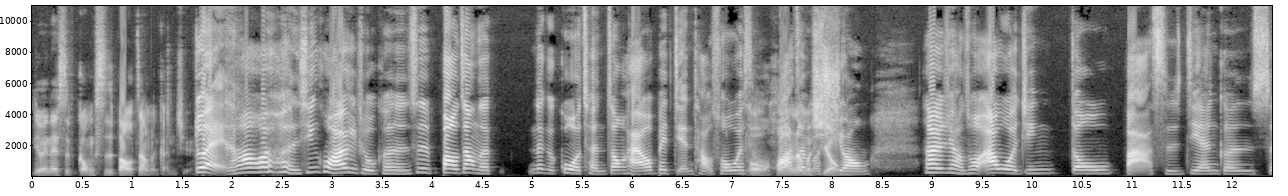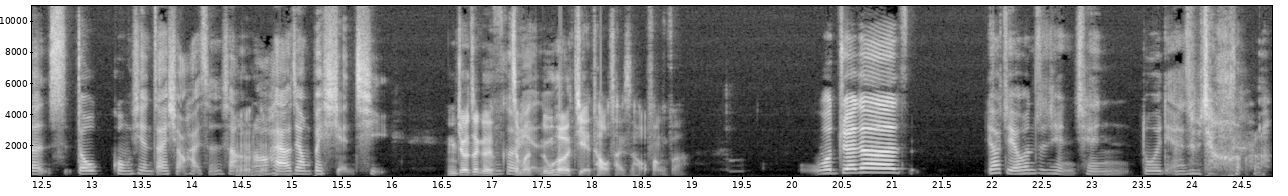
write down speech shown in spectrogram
因为那是公司报账的感觉。对，然后会很辛苦，还有可能是报账的那个过程中还要被检讨，说为什么哦花那这么凶凶。他就想说啊，我已经都把时间跟身都贡献在小孩身上，嗯然后还要这样被嫌弃。你觉得这个怎么如何解套才是好方法？我觉得要结婚之前钱多一点还是比较好了。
